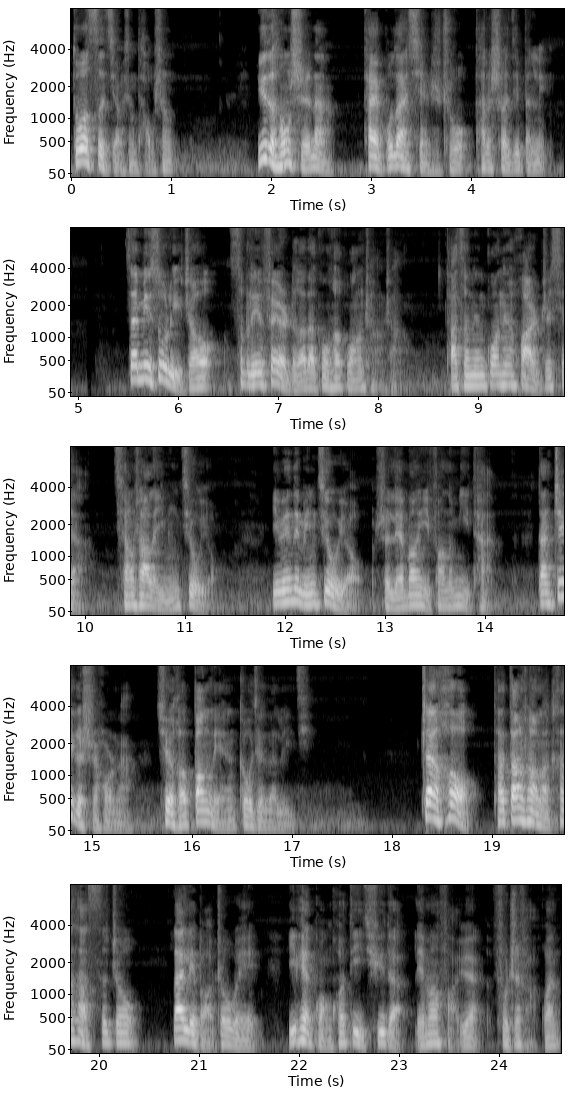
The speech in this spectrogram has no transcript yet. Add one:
多次侥幸逃生。与此同时呢，他也不断显示出他的射击本领。在密苏里州斯普林菲尔德的共和广场上，他曾经光天化日之下枪杀了一名旧友，因为那名旧友是联邦一方的密探，但这个时候呢，却和邦联勾结在了一起。战后，他当上了堪萨斯州赖利堡周围一片广阔地区的联邦法院副执法官，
